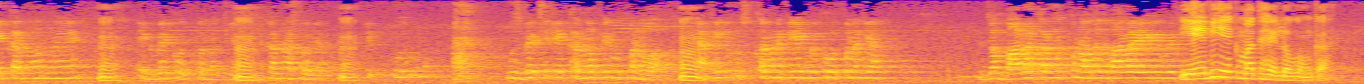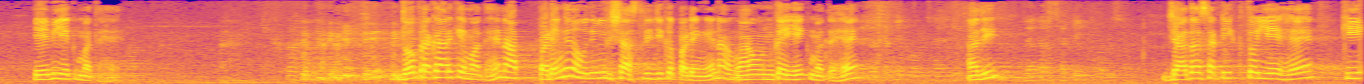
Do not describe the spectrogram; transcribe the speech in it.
एक कर्म में हाँ। एक वेग उत्पन्न किया हाँ। कर्म नष्ट हो गया। हाँ। उस वेग से एक कर्म फिर उत्पन्न हुआ हाँ। फिर उस कर्म ने फिर एक वेग को उत्पन्न किया? जब बार बार कर्म उत्पन्न होता है तो बार बार एक एक ये भी एक मत है लोगों का। ये भी एक मत है। दो प्रकार के मत है ना आप पढ़ेंगे ना उदयवीर शास्त्री जी का पढ़ेंगे ना वहाँ उनका एक मत है। है जी? ज़्यादा सटीक ज़्यादा सटीक तो ये है कि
